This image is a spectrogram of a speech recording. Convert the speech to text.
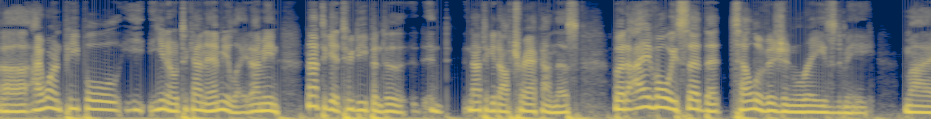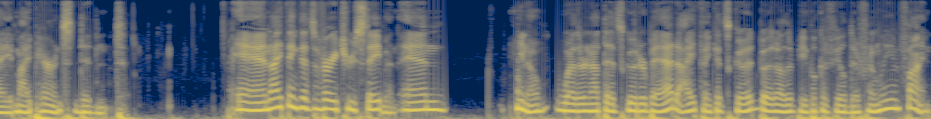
uh, I want people, you know, to kind of emulate. I mean, not to get too deep into, not to get off track on this, but I've always said that television raised me. My my parents didn't, and I think that's a very true statement. And you know, whether or not that's good or bad, I think it's good, but other people could feel differently, and fine.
